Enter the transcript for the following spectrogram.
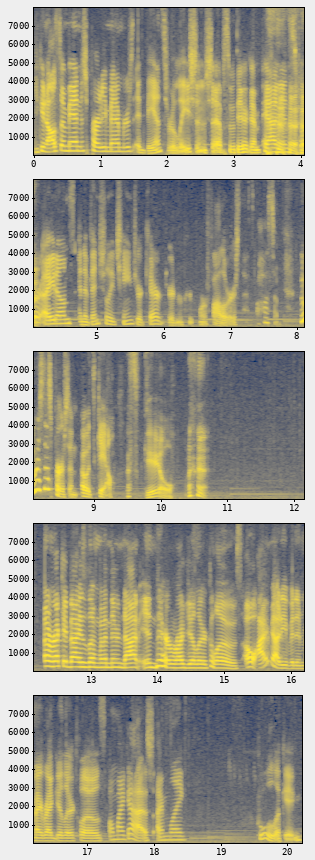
You can also manage party members, advance relationships with your companions, store items, and eventually change your character and recruit more followers. That's awesome. Who is this person? Oh, it's Gale. That's Gale. I don't recognize them when they're not in their regular clothes. Oh, I'm not even in my regular clothes. Oh my gosh. I'm like cool looking.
